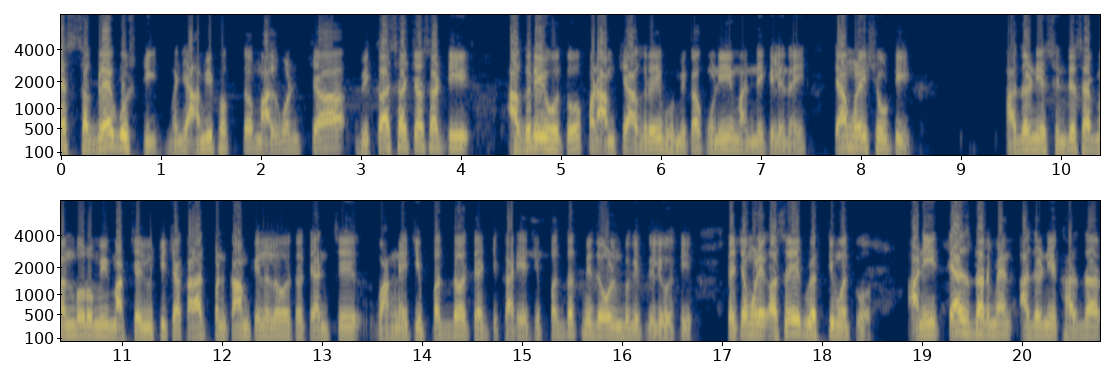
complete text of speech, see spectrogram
या सगळ्या गोष्टी म्हणजे आम्ही फक्त मालवणच्या विकासाच्यासाठी आग्रही होतो पण आमची आग्रही भूमिका कोणीही मान्य केली नाही. त्यामुळे शेवटी आदरणीय शिंदे साहेबांबरोबर मी मागच्या युतीच्या काळात पण काम केलेलं होतं. त्यांचे वागण्याची पद्धत त्यांची कार्याची पद्धत मी जवळून बघितलेली होती. त्याच्यामुळे असं एक व्यक्तिमत्व आणि त्याच दरम्यान आदरणीय खासदार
